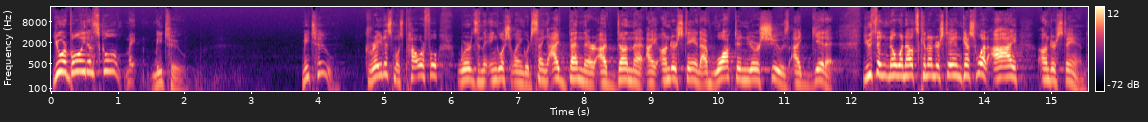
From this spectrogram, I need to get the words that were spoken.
You were bullied in school? Me, too. Me too greatest, most powerful words in the English language, saying, I've been there, I've done that, I understand, I've walked in your shoes, I get it. You think no one else can understand? Guess what? I understand.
